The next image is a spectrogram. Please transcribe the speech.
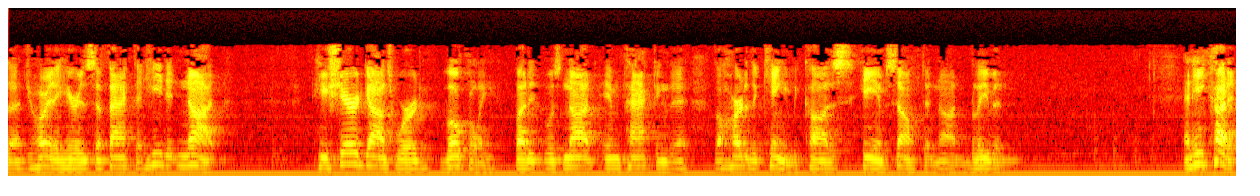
uh, Jehoiada here is the fact that he did not, he shared God's word vocally, but it was not impacting the, the heart of the king because he himself did not believe it. And he cut it,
